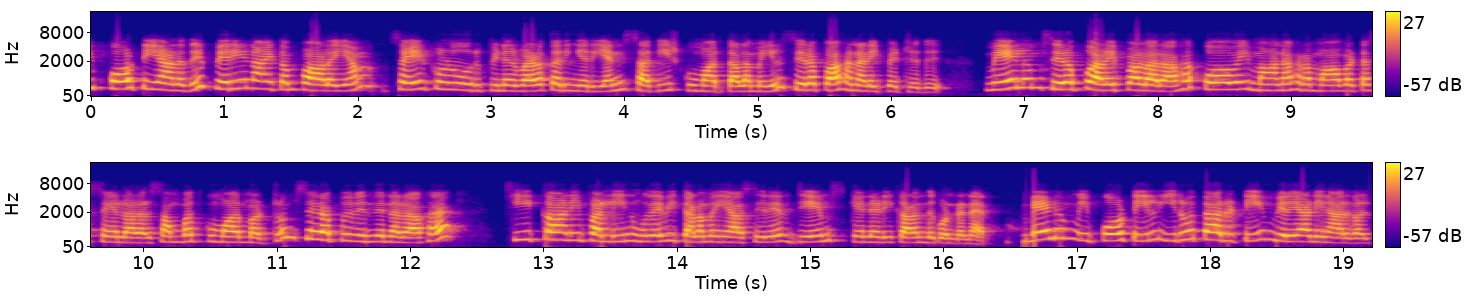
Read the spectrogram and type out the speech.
இப்போட்டியானது பெரியநாயக்கம்பாளையம் செயற்குழு உறுப்பினர் வழக்கறிஞர் என். சதீஷ்குமார் தலைமையில் சிறப்பாக நடைபெற்றது. மேலும் சிறப்பு அழைப்பாளராக கோவை மாநகர மாவட்ட செயலாளர் சம்பத்குமார் மற்றும் சிறப்பு விருந்தினராக கீக்கானி பள்ளியின் உதவி தலைமை ஆசிரியர் ஜேம்ஸ் கென்னடி கலந்து கொண்டனர். மேலும் இப்போட்டியில் இருபத்தாறு டீம் விளையாடினார்கள்.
